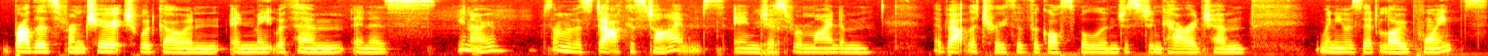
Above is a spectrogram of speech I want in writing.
brothers from church would go and, and meet with him in his, you know, some of his darkest times, and just remind him about the truth of the gospel and just encourage him when he was at low points.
